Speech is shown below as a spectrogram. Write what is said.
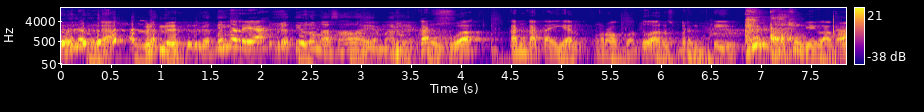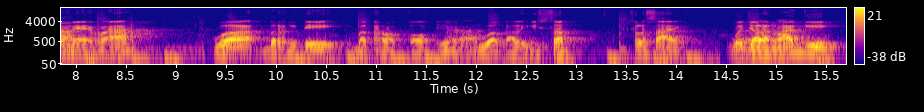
bener nggak? Bener berarti Bener ya? berarti lo nggak salah ya Mar ya Kan gua, kan kata Ian ngerokok tuh harus berhenti Di lampu merah Gua berhenti bakar rokok Iya. Dua kali isep, selesai Gua jalan lagi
